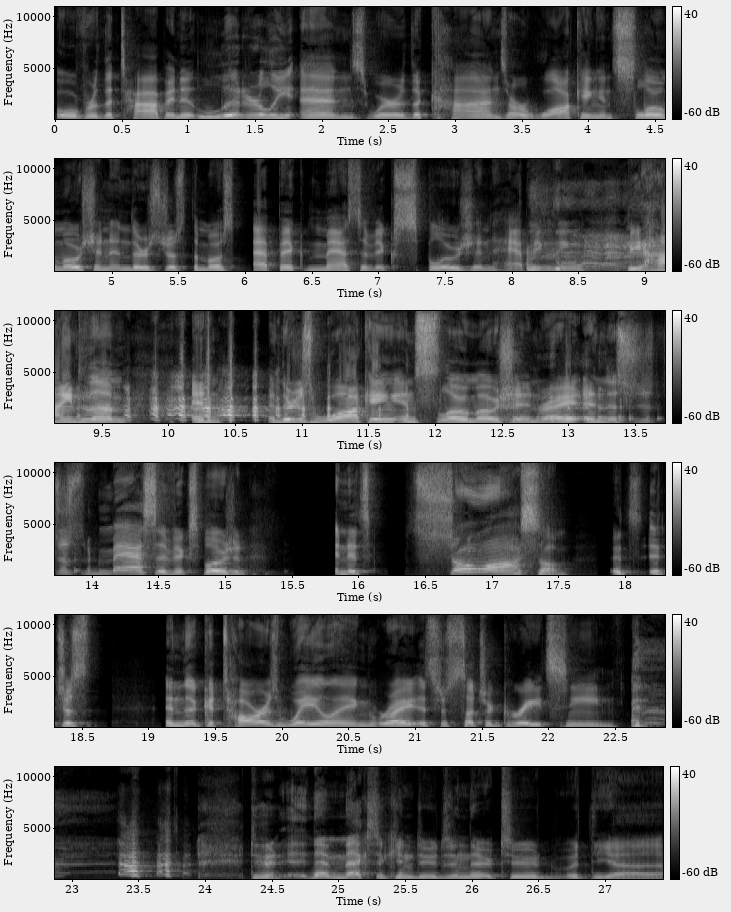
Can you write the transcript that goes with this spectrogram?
over the top, and it literally ends where the cons are walking in slow motion, and there's just the most epic, massive explosion happening behind them, and and they're just walking in slow motion, right? And this just, just massive explosion, and it's so awesome. It's it just and the guitars wailing, right? It's just such a great scene. dude, that Mexican dude's in there too with the uh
